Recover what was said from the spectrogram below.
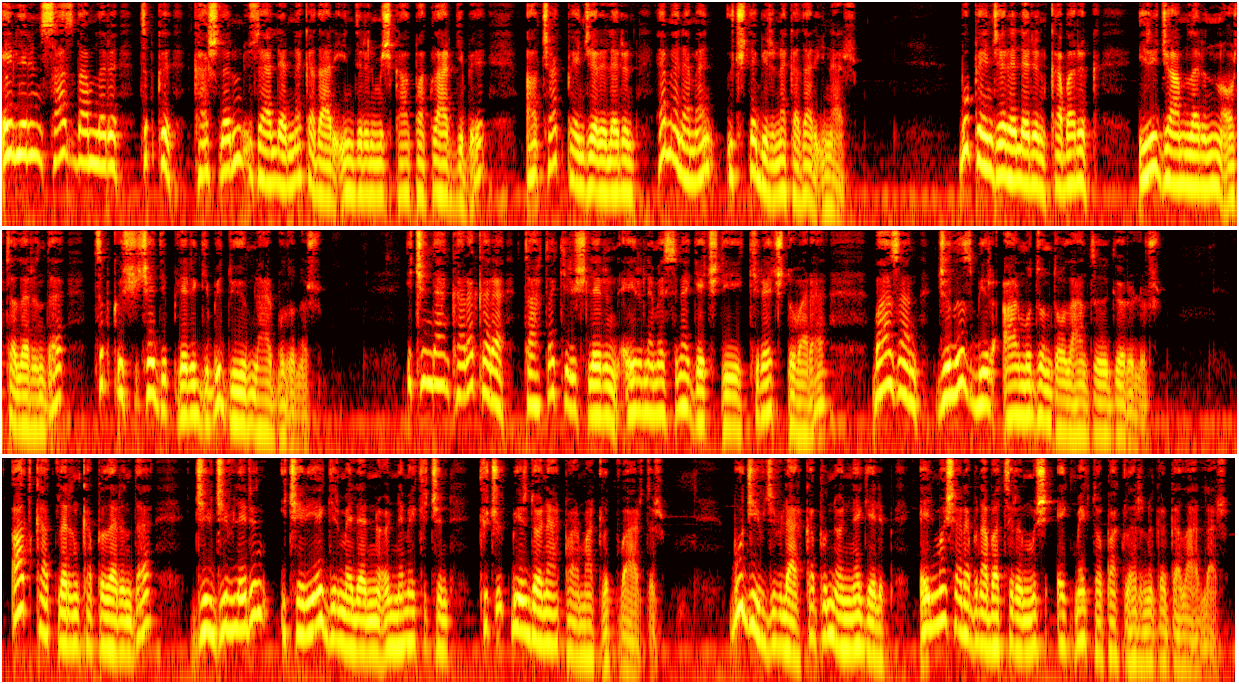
Evlerin saz damları tıpkı kaşların üzerlerine kadar indirilmiş kalpaklar gibi alçak pencerelerin hemen hemen üçte birine kadar iner. Bu pencerelerin kabarık, iri camlarının ortalarında tıpkı şişe dipleri gibi düğümler bulunur. İçinden kara kara tahta kirişlerin eğrilemesine geçtiği kireç duvara bazen cılız bir armudun dolandığı görülür. Alt katların kapılarında civcivlerin içeriye girmelerini önlemek için küçük bir döner parmaklık vardır. Bu civcivler kapının önüne gelip elma şarabına batırılmış ekmek topaklarını gagalarlar.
